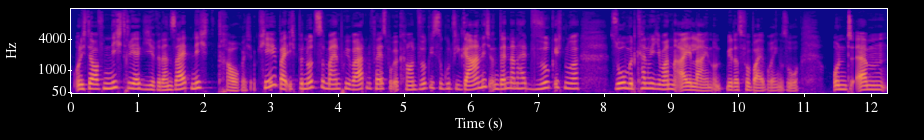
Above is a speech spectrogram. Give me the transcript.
und ich darauf nicht reagiere, dann seid nicht traurig, okay? Weil ich benutze meinen privaten Facebook-Account wirklich so gut wie gar nicht und wenn dann halt wirklich nur somit kann mir jemand ein Ei leihen und mir das vorbeibringen, so. Und ähm,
